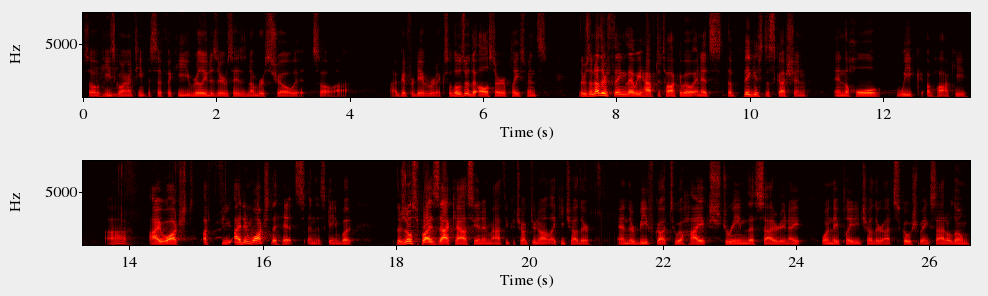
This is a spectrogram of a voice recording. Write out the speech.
So he's Mhm. going on Team Pacific. He really deserves it. his numbers show it. So uh, uh, good for David Rittich. So those are the All Star replacements. There's another thing that we have to talk about, and it's the biggest discussion in the whole week of hockey. Uh, I watched a few. I didn't watch the hits in this game, but there's no surprise. Zach Kassian and Matthew Tkachuk do not like each other, and their beef got to a high extreme this Saturday night when they played each other at Scotiabank Saddledome.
